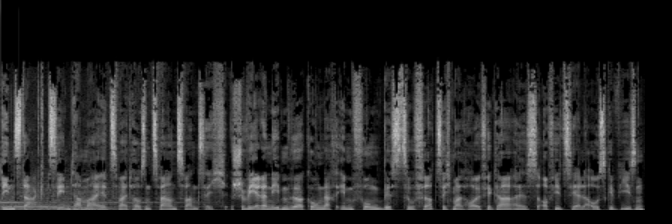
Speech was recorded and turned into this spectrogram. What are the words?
Dienstag, 10. Mai 2022. Schwere Nebenwirkungen nach Impfung bis zu 40 mal häufiger als offiziell ausgewiesen.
